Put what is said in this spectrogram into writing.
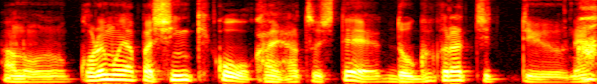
あのこれもやっぱり新機構を開発してドッグクラッチっていうねあ、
